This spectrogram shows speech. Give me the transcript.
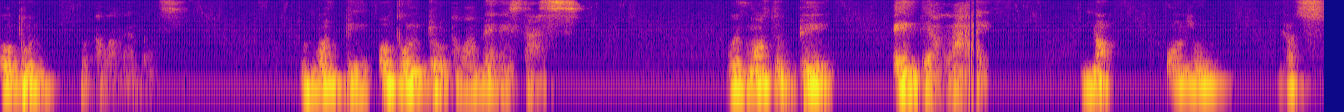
open to our members. We must be open to our ministers. We must be in their life, not only just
